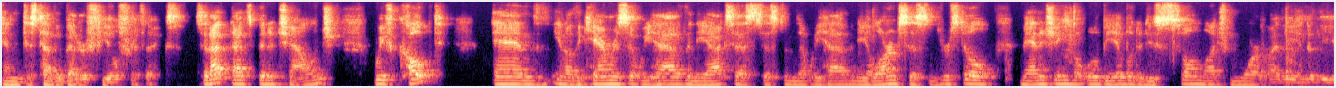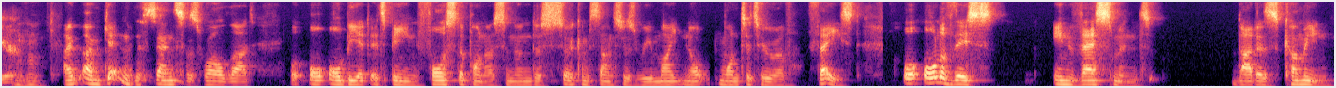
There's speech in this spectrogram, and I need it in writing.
and just have a better feel for things. So that that's been a challenge. We've coped and you know the cameras that we have and the access system that we have and the alarm systems we're still managing but we'll be able to do so much more by the end of the year mm-hmm. i'm getting the sense as well that albeit it's being forced upon us and under circumstances we might not wanted to have faced. All of this investment that is coming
